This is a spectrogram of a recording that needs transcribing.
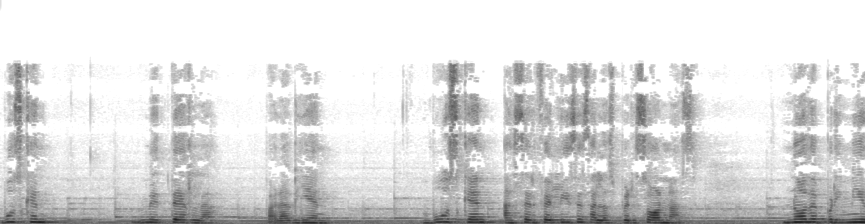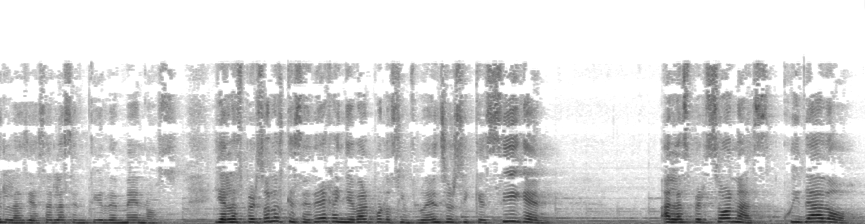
busquen meterla para bien. Busquen hacer felices a las personas, no deprimirlas y hacerlas sentir de menos. Y a las personas que se dejan llevar por los influencers y que siguen a las personas, cuidado.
